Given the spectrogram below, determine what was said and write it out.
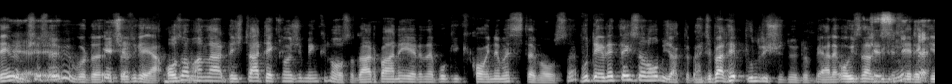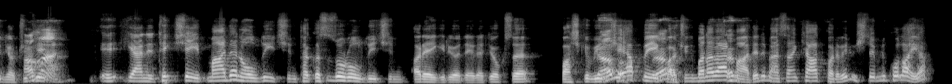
Bir şey söyleyeyim mi burada? Geçer. Ya, o zamanlar dijital teknoloji mümkün olsa, darphane yerine bugünkü coinleme sistemi olsa bu devletler yüzünden olmayacaktı bence. Ben hep bunu düşünürdüm. Yani o yüzden Kesinlikle. Çünkü Ama e, yani tek şey maden olduğu için, takası zor olduğu için araya giriyor devlet. Yoksa başka bir bravo, şey yapmaya var. Çünkü bana ver Tabii. madeni, ben sana kağıt para vereyim, işlemini kolay yap.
